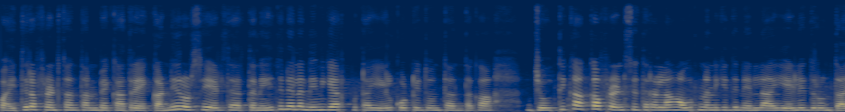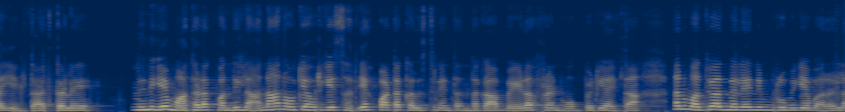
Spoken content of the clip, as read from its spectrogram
ಬೈತಿರೋ ಫ್ರೆಂಡ್ಸ್ ಅಂತ ಅನ್ಬೇಕಾದ್ರೆ ಕಣ್ಣೀರು ಒರೆಸಿ ಹೇಳ್ತಾ ಇರ್ತಾನೆ. ಇದನ್ನೆಲ್ಲ ನಿನಗೆ ಯಾರು ಪುಟ ಹೇಳ್ಕೊಟ್ಟಿದ್ದು ಅಂತ ಅಂದಾಗ ಜ್ಯೋತಿಕಾ ಅಕ್ಕ ಫ್ರೆಂಡ್ಸ್ ಇದ್ದಾರಲ್ಲ, ಅವ್ರು ನನಗೆ ಇದನ್ನೆಲ್ಲ ಹೇಳಿದ್ರು ಅಂತ ಹೇಳ್ತಾ ಇರ್ತಾಳೆ. ನಿನಗೆ ಮಾತಾಡೋಕ್ಕೆ ಬಂದಿಲ್ಲ. ನಾನು ಹೋಗಿ ಅವರಿಗೆ ಸರಿಯಾಗಿ ಪಾಠ ಕಲಿಸ್ತೀನಿ ಅಂತ ಅಂದಾಗ, ಬೇಡ ಫ್ರೆಂಡ್ ಹೋಗಬೇಡಿ ಆಯಿತಾ? ನಾನು ಮದುವೆ ಆದಮೇಲೆ ನಿಮ್ಮ ರೂಮಿಗೆ ಬರಲ್ಲ.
